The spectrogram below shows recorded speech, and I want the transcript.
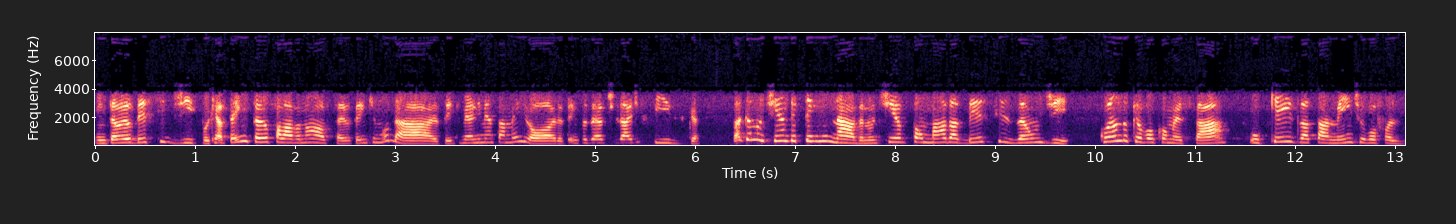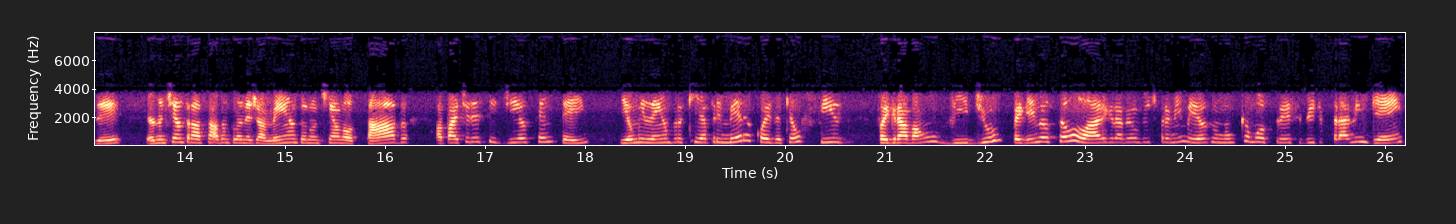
Então eu decidi, porque até então eu falava, nossa, eu tenho que mudar, eu tenho que me alimentar melhor, eu tenho que fazer atividade física. Só que eu não tinha determinado, não tinha tomado a decisão de quando que eu vou começar, o que exatamente eu vou fazer. Eu não tinha traçado um planejamento, eu não tinha anotado. A partir desse dia eu sentei e eu me lembro que a primeira coisa que eu fiz foi gravar um vídeo. Peguei meu celular e gravei um vídeo para mim mesmo. Nunca mostrei esse vídeo para ninguém.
